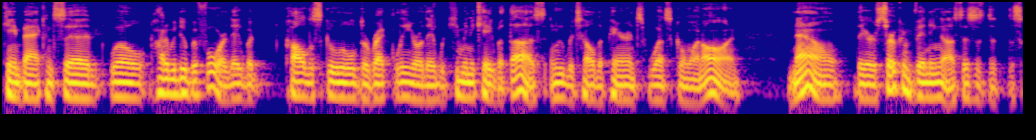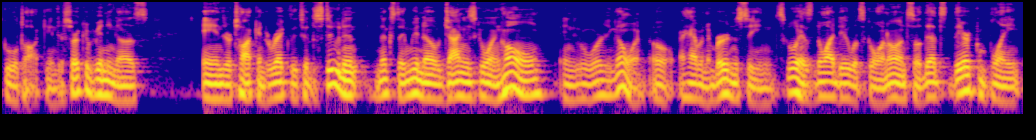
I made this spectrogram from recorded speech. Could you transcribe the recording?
came back and said, "Well, how did we do before?" They would call the school directly, or they would communicate with us, and we would tell the parents what's going on. Now they're circumventing us. This is the, the, school talking. They're circumventing us and they're talking directly to the student. Next thing we know, Johnny's going home and where are you going? Oh, I have an emergency. And school has no idea what's going on. So that's their complaint.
